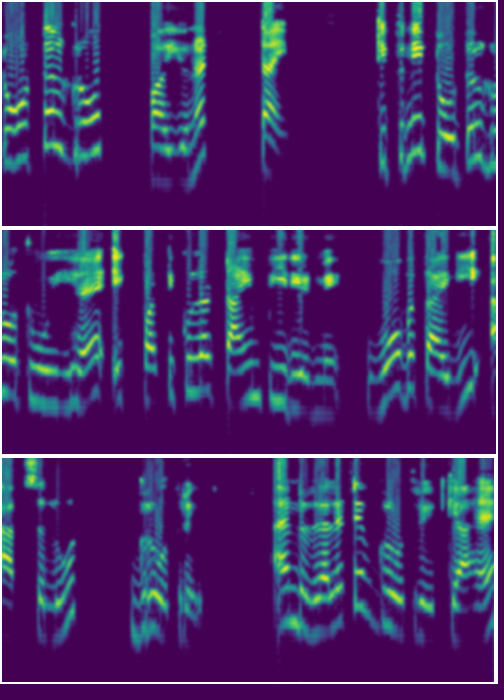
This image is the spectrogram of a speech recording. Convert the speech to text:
total growth per unit time कितनी टोटल ग्रोथ हुई है एक पर्टिकुलर टाइम पीरियड में, वो बताएगी absolute growth rate and relative growth rate क्या है?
